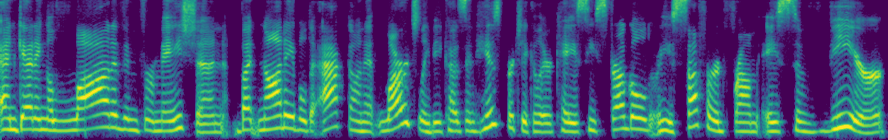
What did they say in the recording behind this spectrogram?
and getting a lot of information, but not able to act on it, largely because in his particular case, he struggled or he suffered from a severe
